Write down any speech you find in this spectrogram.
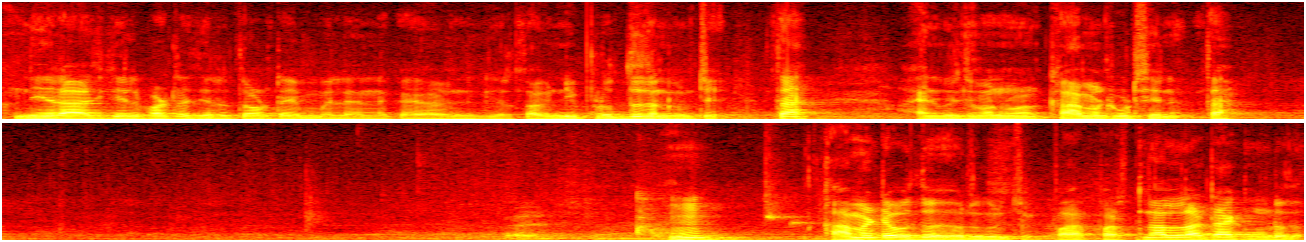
అన్ని రాజకీయాల పట్ల జరుగుతూ ఉంటాయి ఎమ్మెల్యే అవన్నీ జరుగుతాయి అవన్నీ ఇప్పుడు వద్దు దాని గురించి తా ఆయన గురించి మనం కామెంట్ కూడా చేయను తా కామెంటే వద్దు ఎవరి గురించి. పర్సనల్ అటాక్ ఉండదు.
